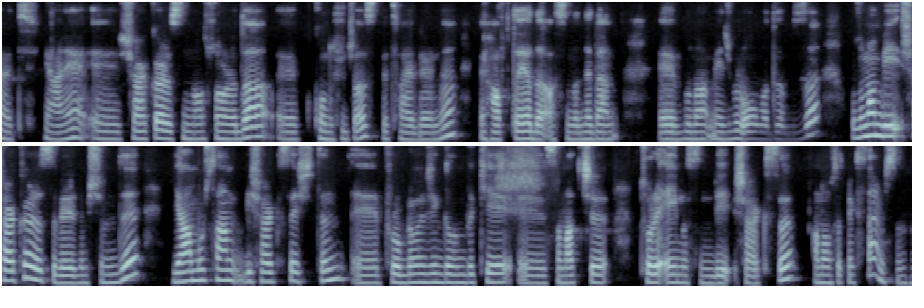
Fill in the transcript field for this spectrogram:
Evet, yani e, şarkı arasından sonra da e, konuşacağız detaylarını ve haftaya da aslında neden e, buna mecbur olmadığımızı. O zaman bir şarkı arası verelim şimdi. Yağmur sen bir şarkı seçtin. E, programın jingle'ındaki e, sanatçı Tori Amos'un bir şarkısı. Anons etmek ister misin?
